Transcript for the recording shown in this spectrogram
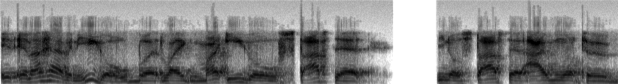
and I have an ego, but like my ego stops at you know, stops at I want to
